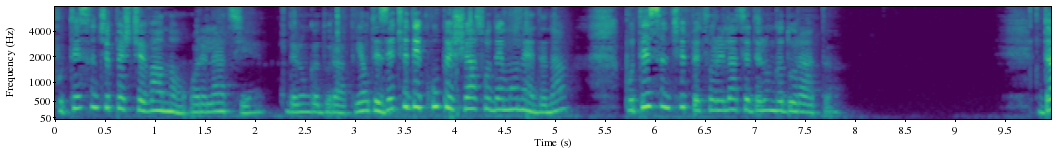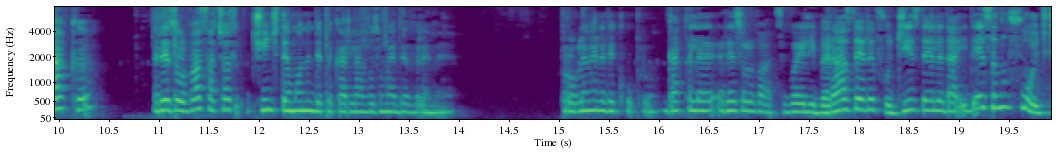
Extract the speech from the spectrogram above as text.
Puteți să începeți ceva nou, o relație de lungă durată. Iau-te 10 de cupe și asul de monede, da? Puteți să începeți o relație de lungă durată. Dacă rezolvați acea 5 de monede pe care le-am văzut mai devreme, problemele de cuplu, dacă le rezolvați, vă eliberați de ele, fugiți de ele, dar ideea e să nu fugi.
